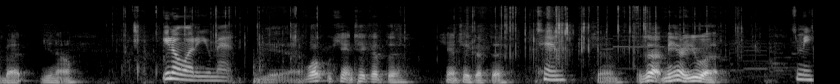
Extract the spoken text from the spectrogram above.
but you know. You know what you meant, Yeah. Well, we can't take up the can't take up the Tim. Tim. Is that me or you up? It's me.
